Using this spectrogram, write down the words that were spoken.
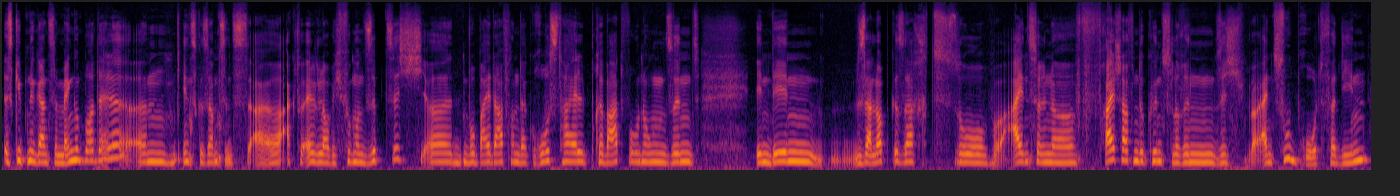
Es gibt eine ganze Menge Bordelle. Ähm, insgesamt sind es äh, aktuell, glaube ich, 75, äh, wobei davon der Großteil Privatwohnungen sind, in denen, salopp gesagt, so einzelne freischaffende Künstlerinnen sich ein Zubrot verdienen.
